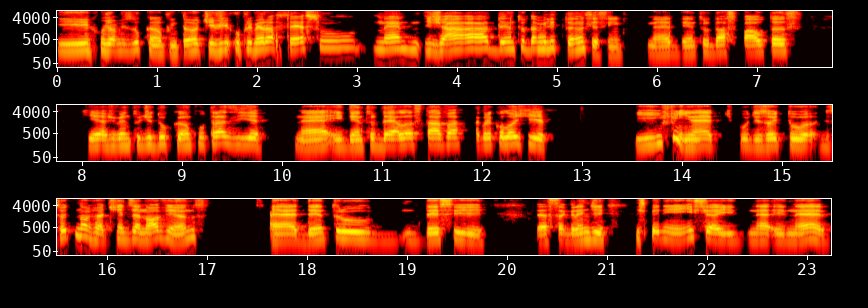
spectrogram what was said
e os jovens do campo. Então eu tive o primeiro acesso, né, já dentro da militância, assim, né, dentro das pautas que a juventude do campo trazia, né, e dentro delas estava agroecologia. E, enfim, né, tipo, 18, 18 não, já tinha 19 anos, é, dentro desse, dessa grande experiência e, né, e, né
